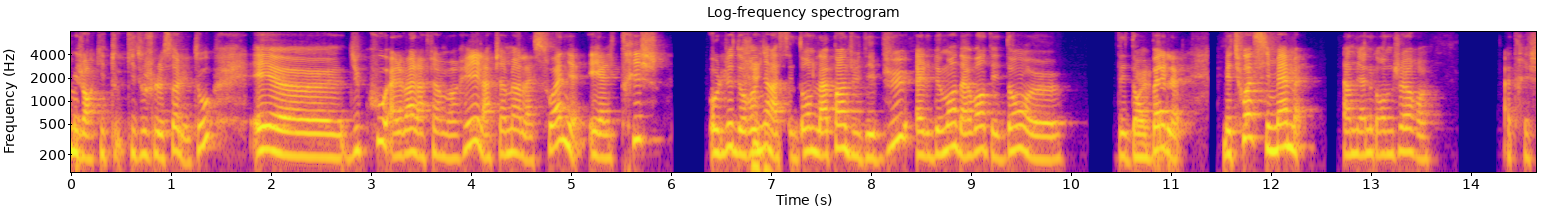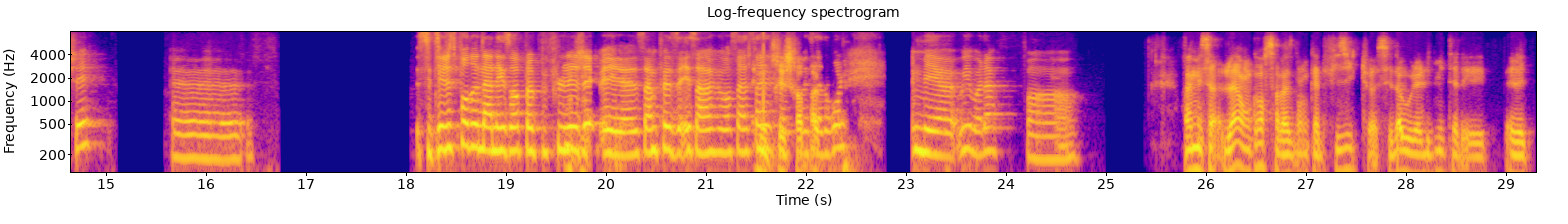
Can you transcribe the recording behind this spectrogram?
Mais genre qui, qui, touche le sol et tout. Et euh, du coup, elle va à l'infirmerie, l'infirmière la soigne et elle triche. Au lieu de revenir à ses dents de lapin du début, elle demande d'avoir des dents, euh, des dents belles. Mais tu vois, si même Hermione Granger a triché, euh... c'était juste pour donner un exemple un peu plus léger, mais euh, ça me faisait, ça m'a fait penser à ça, et ça drôle. Mais euh, oui, voilà. Enfin. Ouais, mais ça, là encore, ça reste dans le cadre physique, tu vois. C'est là où la limite, elle est, elle est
